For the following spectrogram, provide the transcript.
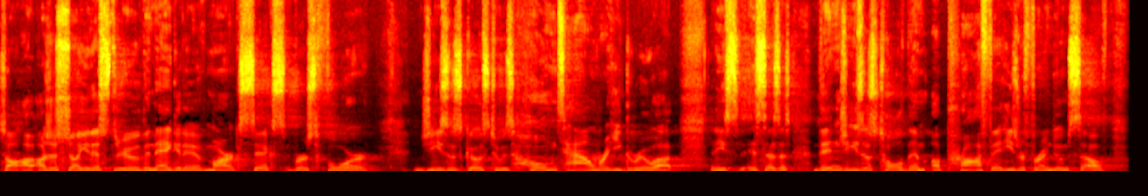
So I'll, just show you this through the negative. Mark 6, verse 4. Jesus goes to his hometown where he grew up, and he, it says this Then Jesus told them, A prophet, he's referring to himself,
